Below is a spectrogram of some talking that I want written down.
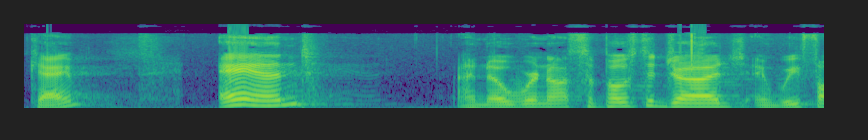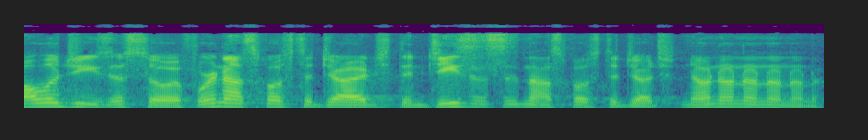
Okay? And I know we're not supposed to judge, and we follow Jesus, so if we're not supposed to judge, then Jesus is not supposed to judge. No, no, no, no, no, no.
